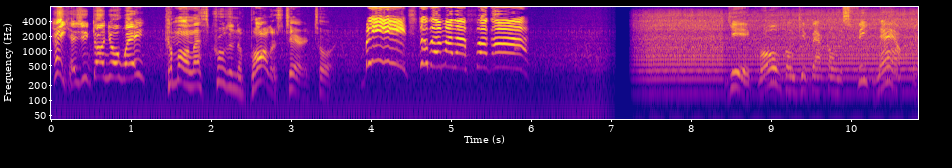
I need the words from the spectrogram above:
Hey, has you gone your way? Come on, let's cruise into Ballas territory. Bleed, stupid motherfucker! Yeah, Grove gonna get back on his feet now, for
